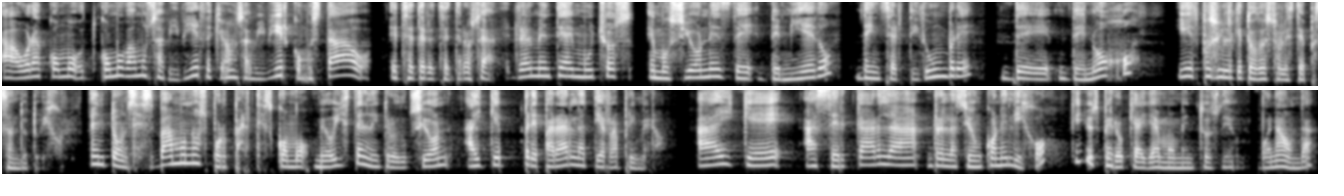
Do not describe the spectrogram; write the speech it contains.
ahora cómo, cómo vamos a vivir, de qué vamos a vivir, cómo está, o etcétera, etcétera. O sea, realmente hay muchas emociones de, de miedo, de incertidumbre, de, de enojo, y es posible que todo esto le esté pasando a tu hijo. Entonces, vámonos por partes. Como me oíste en la introducción, hay que preparar la tierra primero. Hay que acercar la relación con el hijo que yo espero que haya momentos de buena onda,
